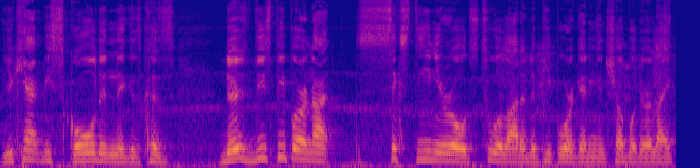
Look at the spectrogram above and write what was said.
you can't be scolding niggas because there's these people are not 16 year olds to a lot of the people who are getting in trouble. They're like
